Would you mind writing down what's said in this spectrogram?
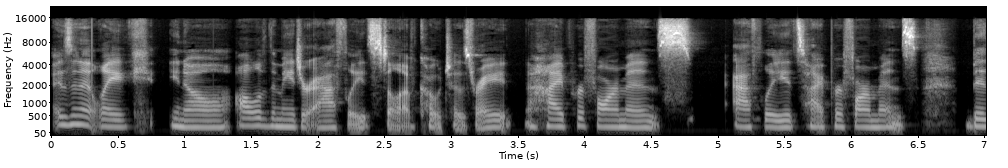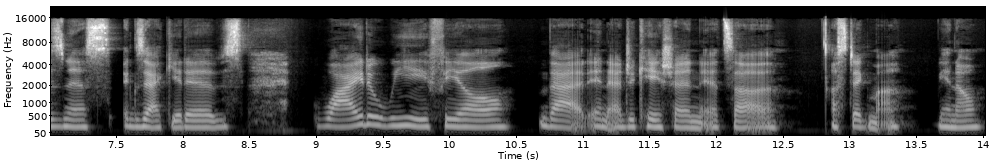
isn't it like you know all of the major athletes still have coaches, right? High performance athletes, high performance business executives. Why do we feel that in education it's a, a stigma? You know,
